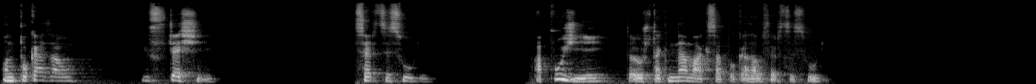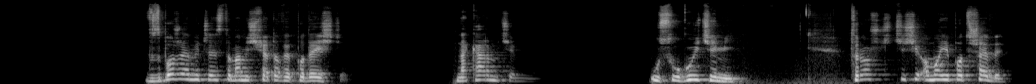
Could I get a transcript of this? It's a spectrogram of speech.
On pokazał już wcześniej serce sługi, a później to już tak na maksa pokazał serce sługi. W zborze my często mamy światowe podejście. Nakarmcie mnie, usługujcie mi, troszczcie się o moje potrzeby,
